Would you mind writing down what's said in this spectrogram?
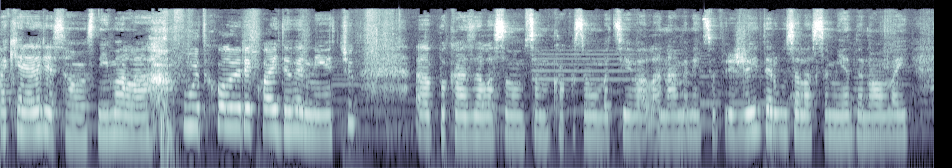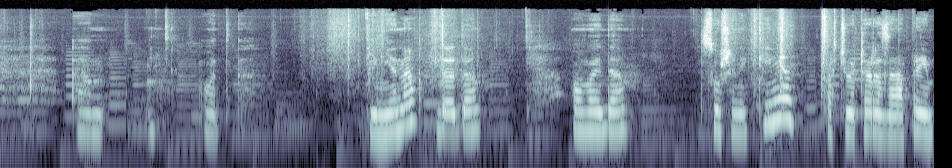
Svake nedelje sam vam snimala food haul i rekao ajde ove neću. Pokazala sam vam sam kako sam ubacivala namirnicu u frižider. Uzela sam jedan ovaj od timjena da da ovaj da sušeni timjan, pa ću večeras da napravim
